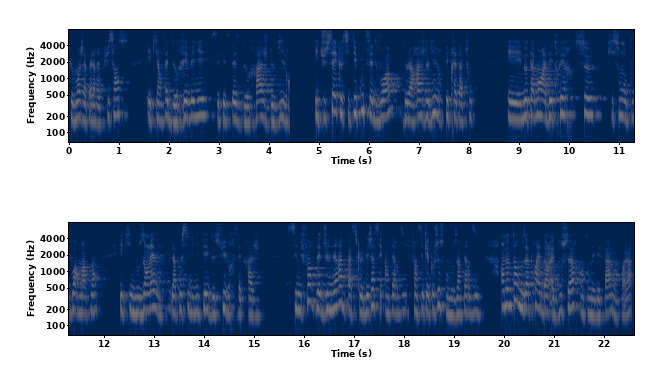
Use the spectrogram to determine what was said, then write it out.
que moi j'appellerais puissance et qui est en fait de réveiller cette espèce de rage de vivre. Et tu sais que si tu écoutes cette voix de la rage de vivre, tu es prête à tout. Et notamment à détruire ceux qui sont au pouvoir maintenant et qui nous enlèvent la possibilité de suivre cette rage. C'est une force d'être vulnérable parce que déjà c'est interdit. Enfin, c'est quelque chose qu'on nous interdit. En même temps, on nous apprend à être dans la douceur quand on est des femmes, voilà.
